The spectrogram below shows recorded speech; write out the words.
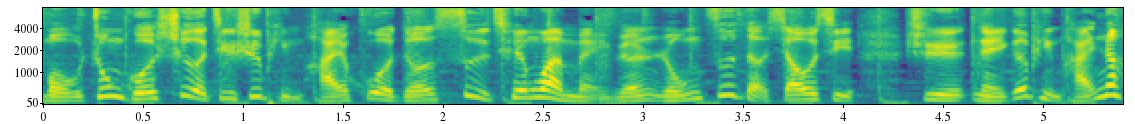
某中国设计师品牌获得四千万美元融资的消息，是哪个品牌呢？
